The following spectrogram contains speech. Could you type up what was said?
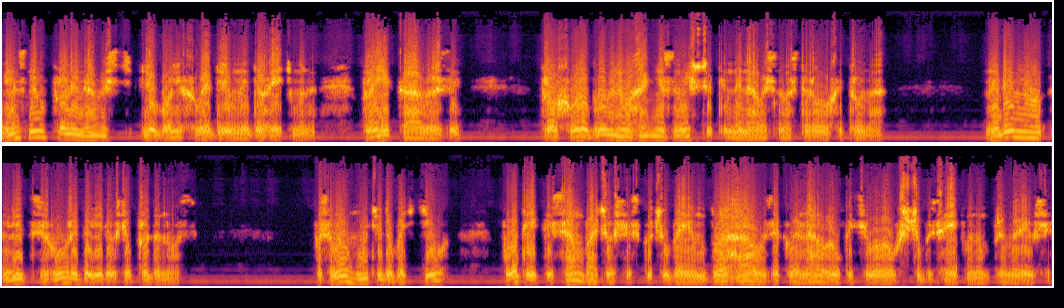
Він знав про ненависть Любові Хведрівни до гетьмана, про її каверзи, про хворобливе намагання знищити ненависного старого хитруна. Недавно від згори довідався про донос. Посилав Мотю до батьків, потайки сам бачився з Кочубеєм, благав, заклинав, руки цілував, щоб з гетьманом примирився,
